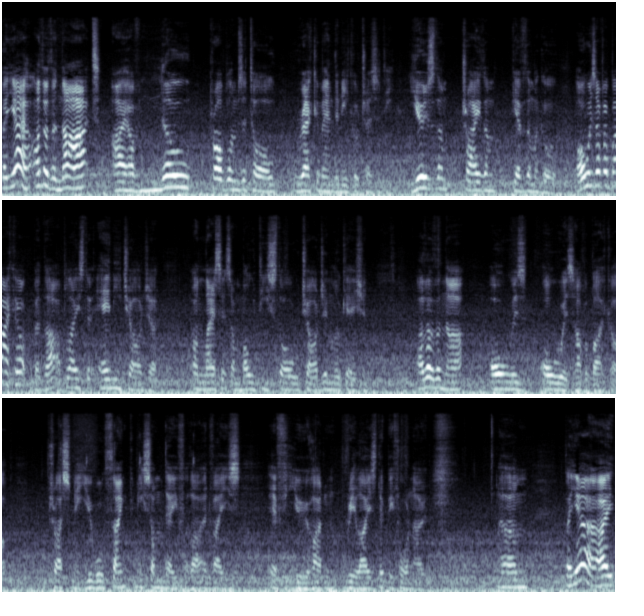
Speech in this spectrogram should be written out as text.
but yeah, other than that, I have no problems at all recommending Ecotricity. Use them, try them, give them a go. Always have a backup, but that applies to any charger unless it's a multi-stall charging location. Other than that, always, always have a backup. Trust me, you will thank me someday for that advice if you hadn't realised it before now. Um, but yeah, I,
